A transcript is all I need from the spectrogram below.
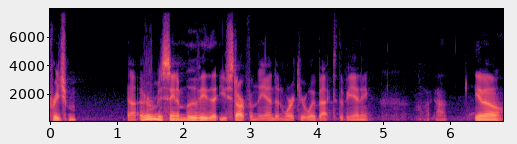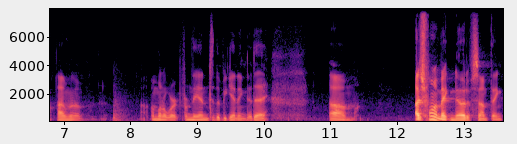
preach. Uh, have you ever seen a movie that you start from the end and work your way back to the beginning? You know, I'm going to I'm going to work from the end to the beginning today. Um, I just want to make note of something.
